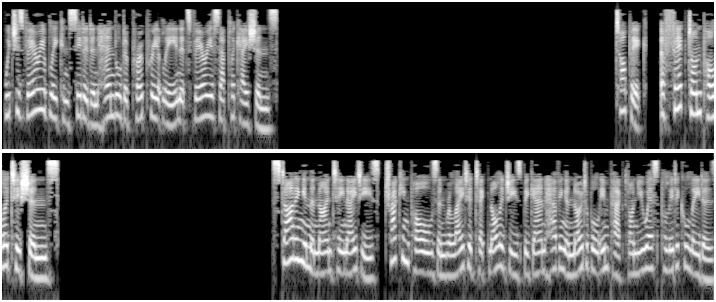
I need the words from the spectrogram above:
which is variably considered and handled appropriately in its various applications. Topic: Effect on politicians. Starting in the 1980s, tracking polls and related technologies began having a notable impact on U.S. political leaders.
